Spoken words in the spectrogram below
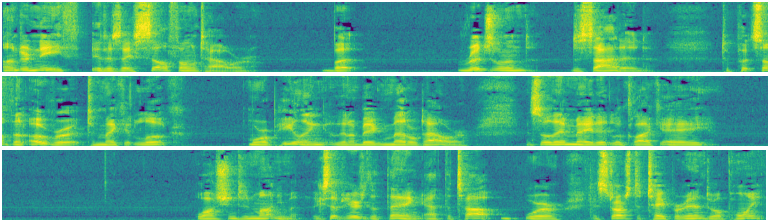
underneath it is a cell phone tower, but Ridgeland decided to put something over it to make it look more appealing than a big metal tower. And so they made it look like a Washington Monument. Except here's the thing at the top, where it starts to taper into a point,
